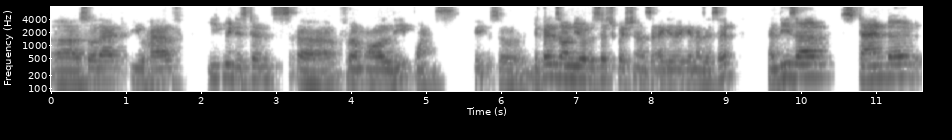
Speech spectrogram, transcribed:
uh, so that you have equidistance uh, from all the points okay so depends on your research question as again as i said and these are standard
